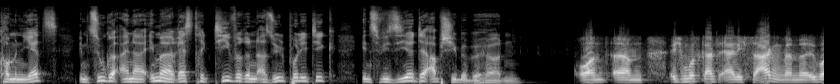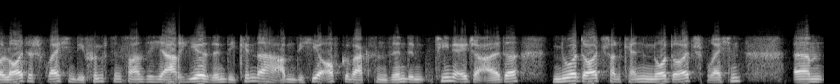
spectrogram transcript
kommen jetzt im Zuge einer immer restriktiveren Asylpolitik ins Visier der Abschiebebehörden. Und ähm, ich muss ganz ehrlich sagen, wenn wir über Leute sprechen, die 15, 20 Jahre hier sind, die Kinder haben, die hier aufgewachsen sind, im Teenageralter, nur Deutschland kennen, nur Deutsch sprechen, ähm,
